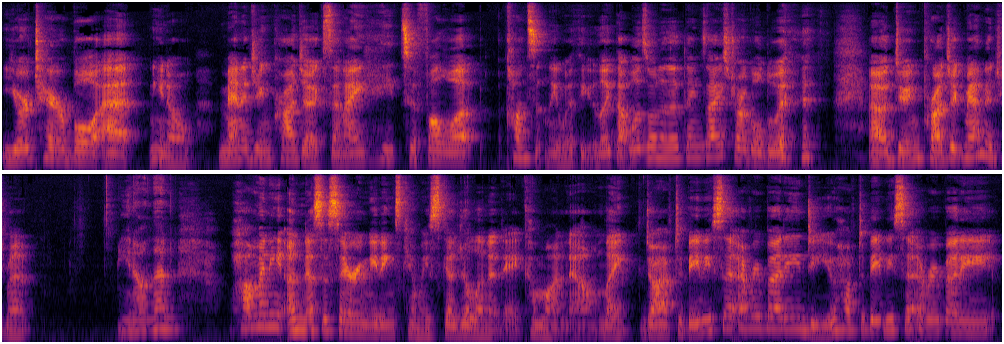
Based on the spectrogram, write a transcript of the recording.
you're terrible at you know managing projects and i hate to follow up constantly with you. Like that was one of the things i struggled with uh, doing project management. You know and then how many unnecessary meetings can we schedule in a day? Come on now. Like do i have to babysit everybody? Do you have to babysit everybody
